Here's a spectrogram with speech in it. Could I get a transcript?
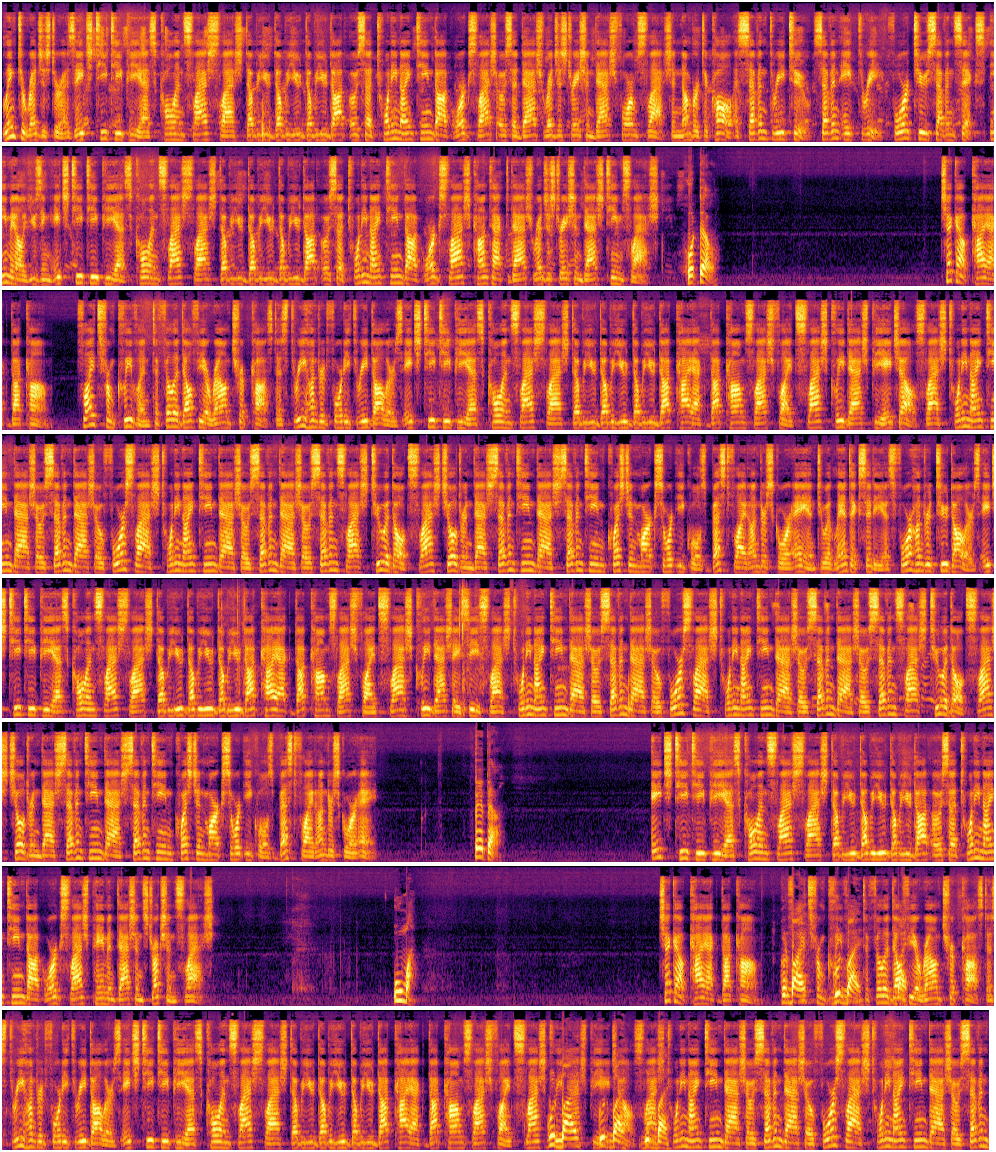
Link to register as https colon slash slash www.osa2019.org slash osa dash registration dash form slash and number to call as 732-783-4276. Email using https colon slash slash www.osa2019.org slash contact dash registration dash team slash. Hotel. Check out kayak.com. Flights from Cleveland to Philadelphia round trip cost as $343 https colon slash slash www.kayak.com slash flights slash cle dash phl slash 2019 07 04 slash 2019 07 07 slash 2 adults slash children 17 17 question mark sort equals best flight underscore a and to Atlantic City as $402 https colon slash slash www.kayak.com slash flights slash cle dash ac slash 2019 07 04 slash 2019 07 07 slash 2 adults slash children dash 17 dash 17 question mark sort equals best flight underscore a PayPal. Https colon slash slash www.osa2019.org slash payment dash instructions slash Uma. check out kayak.com Goodbye. Flights from Cleveland Goodbye. to Philadelphia round trip cost as $343 https colon slash slash www.kayak.com slash flights slash Goodbye. dash Goodbye. phl slash Goodbye. 2019 07 04 slash 2019 07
